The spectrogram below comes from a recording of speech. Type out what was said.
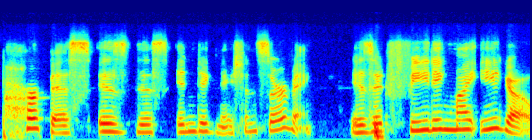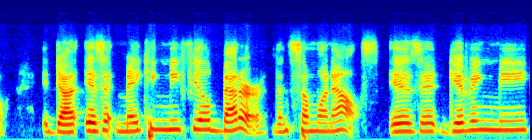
purpose is this indignation serving? Is it feeding my ego? Is it making me feel better than someone else? Is it giving me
